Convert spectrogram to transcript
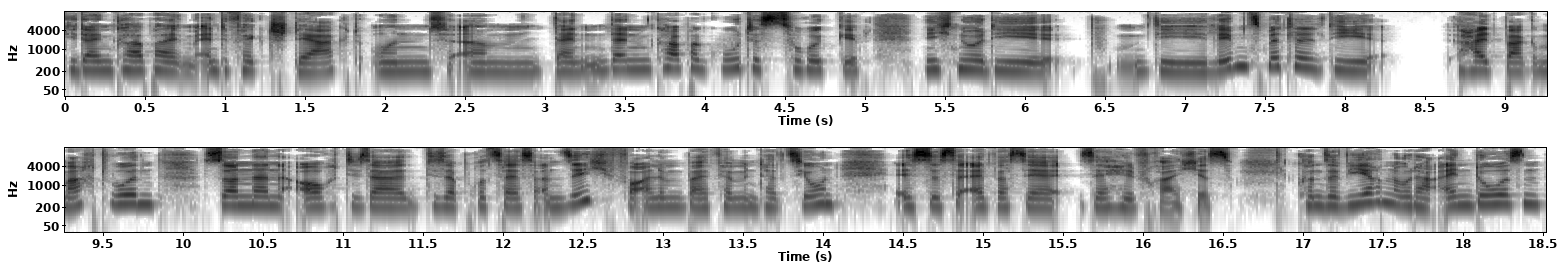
die deinen Körper im Endeffekt stärkt und ähm, dein, deinem Körper Gutes zurückgibt. Nicht nur die, die Lebensmittel, die haltbar gemacht wurden, sondern auch dieser, dieser Prozess an sich, vor allem bei Fermentation, ist es etwas sehr, sehr Hilfreiches. Konservieren oder eindosen,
